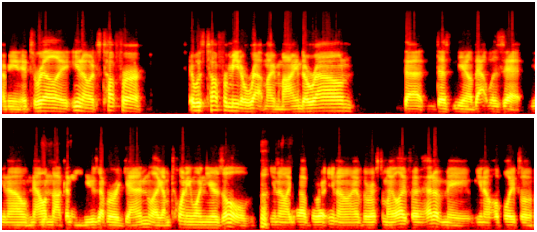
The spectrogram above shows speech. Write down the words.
i mean it's really you know it's tough for it was tough for me to wrap my mind around that that you know that was it you know? Now i'm not going to use ever again like i'm 21 years old you know i have the you know i have the rest of my life ahead of me you know hopefully it's a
